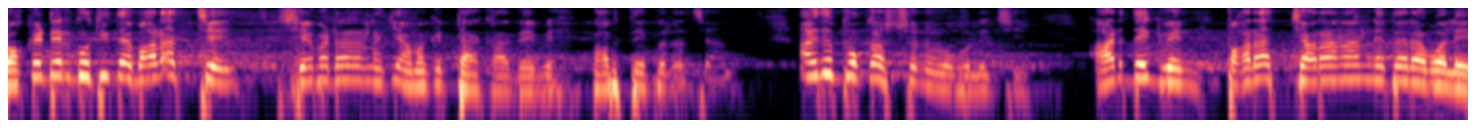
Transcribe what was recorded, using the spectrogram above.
রকেটের গতিতে বাড়াচ্ছে, সে বেটারা নাকি আমাকে টাকা দেবে, ভাবতে পেরেছেন আমি তো প্রকাশ্য নেব বলেছি। আর দেখবেন পাড়ার চারানার নেতারা বলে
